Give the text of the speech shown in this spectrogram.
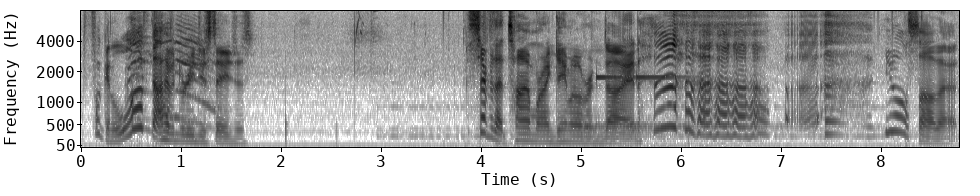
Fucking love not having to redo stages. Except for that time where I game over and died. you all saw that.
